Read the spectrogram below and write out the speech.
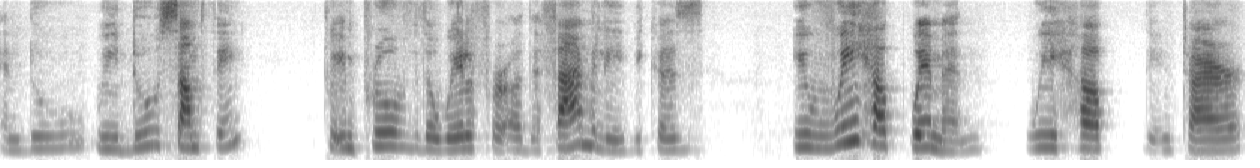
and do, we do something to improve the welfare of the family because if we help women, we help the entire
